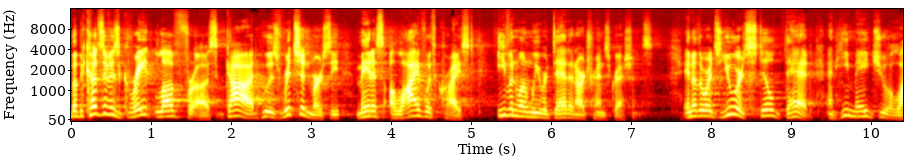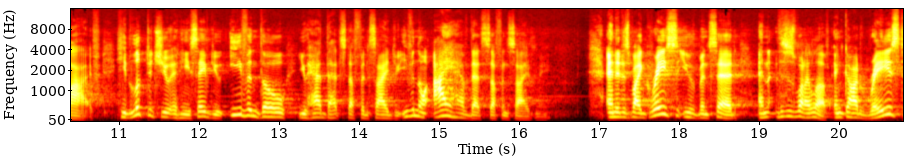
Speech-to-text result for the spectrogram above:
But because of his great love for us, God, who is rich in mercy, made us alive with Christ even when we were dead in our transgressions. In other words, you were still dead, and He made you alive. He looked at you and He saved you, even though you had that stuff inside you, even though I have that stuff inside me. And it is by grace that you've been said, and this is what I love. And God raised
